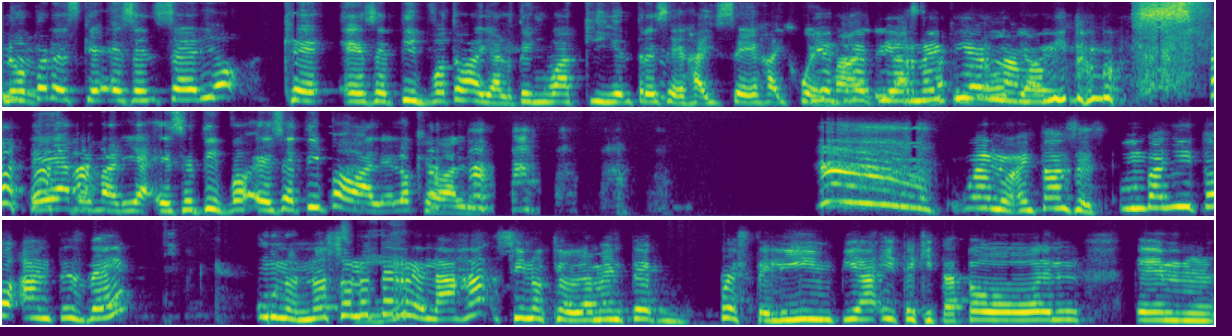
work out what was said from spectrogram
no, pero es que es en serio que ese tipo todavía lo tengo aquí entre ceja y ceja y Y jue entre madre, pierna y pierna, volví a ver. mamita. Eh, Ave María, ese tipo, ese tipo vale lo que vale. Bueno, entonces, un bañito antes de. Uno, no solo Sí. te relaja, sino que obviamente pues te limpia y te quita todo el em,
